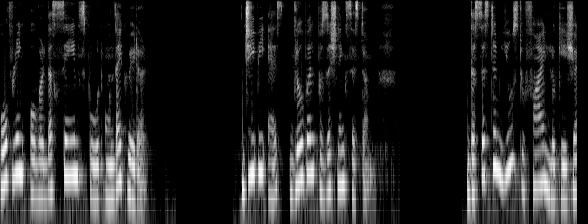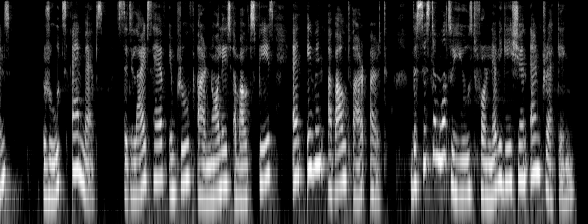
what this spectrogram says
hovering over the same spot on the equator. GPS Global Positioning System The system used to find locations, routes and maps. Satellites have improved our knowledge about space and even about our Earth. The system also used for navigation and tracking.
